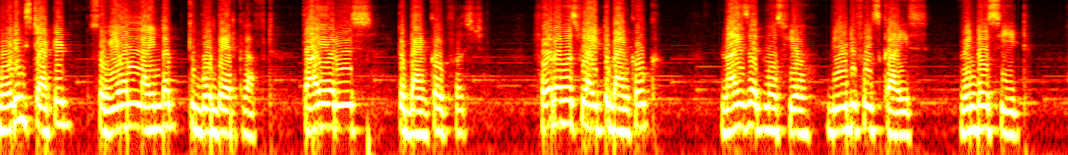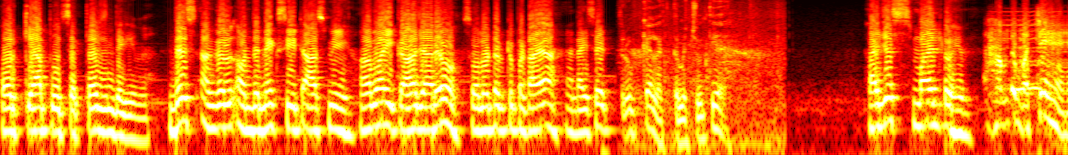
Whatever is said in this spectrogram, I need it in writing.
Boarding started, so we all lined up to board the aircraft. Thai Airways to Bangkok first. Four hours flight to Bangkok. Nice atmosphere, beautiful skies, window seat. और क्या पूछ सकता है जिंदगी में this uncle on the next seat ask me हाँ भाई कहाँ जा रहे हो solo trip to Pattaya and I said तेरे को क्या लगता है मैं चूतिया है I just smile to him हम तो बच्चे हैं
